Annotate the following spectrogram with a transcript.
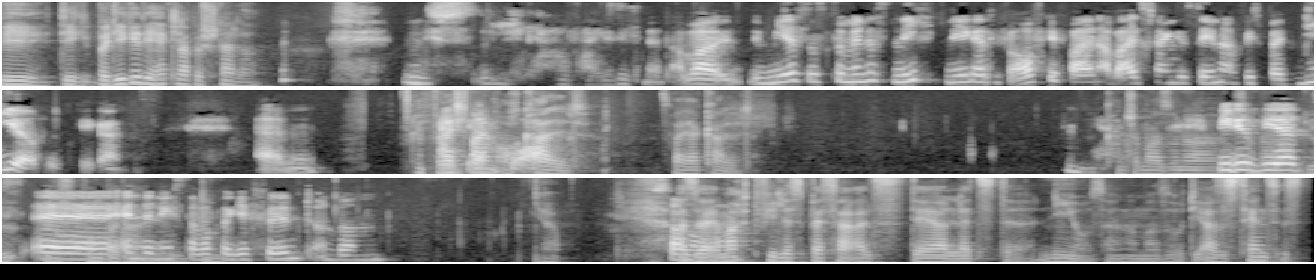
Wie? Die, bei dir geht die Heckklappe schneller? Ja, weiß ich nicht. Aber mir ist es zumindest nicht negativ aufgefallen, aber als ich dann gesehen habe, wie es bei dir hochgegangen ist. Ähm, Vielleicht war ihm auch boah. kalt. Es war ja kalt. Ja. Kann schon mal so eine. Video so wird äh, Ende nächster Woche gefilmt und dann. Ja. Also er macht vieles besser als der letzte Nio, sagen wir mal so. Die Assistenz ist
